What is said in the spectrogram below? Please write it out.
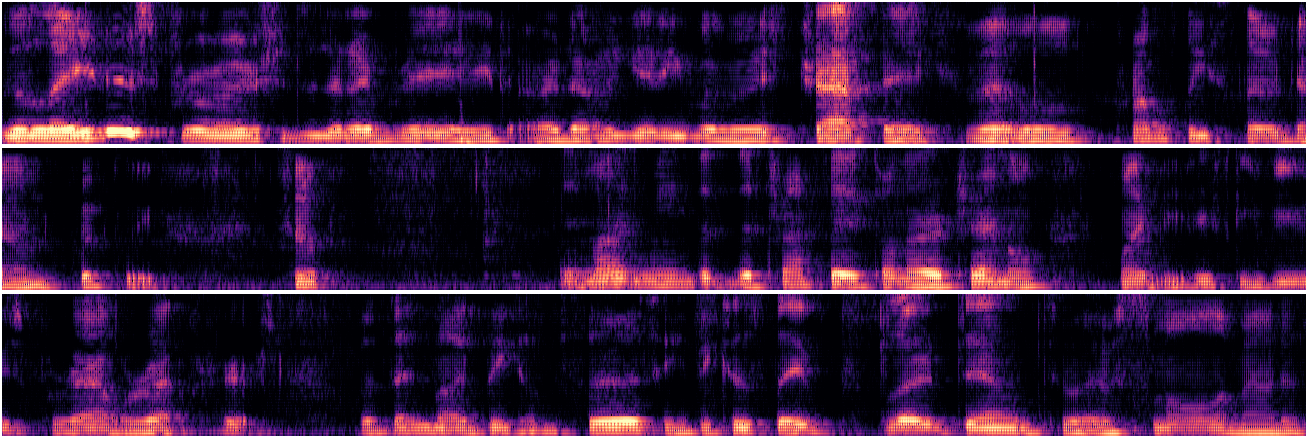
The latest promotions that I made are now getting the most traffic that will probably slow down quickly. So, it might mean that the traffic on our channel might be 50 views per hour at first, but then might become 30 because they've slowed down to a small amount of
